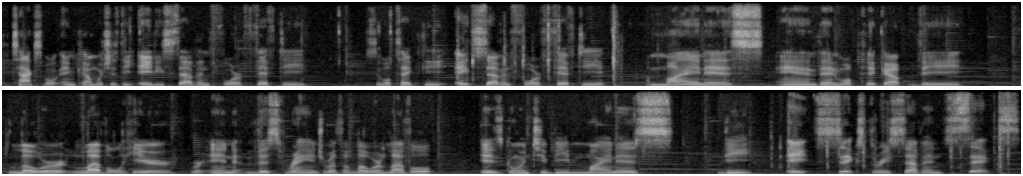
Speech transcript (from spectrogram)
the taxable income which is the 87,450 so we'll take the 87,450 minus and then we'll pick up the lower level here we're in this range where the lower level is going to be minus the 86376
